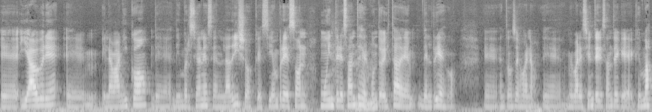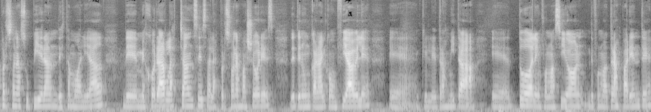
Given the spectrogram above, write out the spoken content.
eh, y abre eh, el abanico de, de inversiones en ladrillos, que siempre son muy interesantes desde el punto de vista de- del riesgo. Eh, entonces, bueno, eh, me pareció interesante que, que más personas supieran de esta modalidad, de mejorar las chances a las personas mayores, de tener un canal confiable que le transmita toda la información de forma transparente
